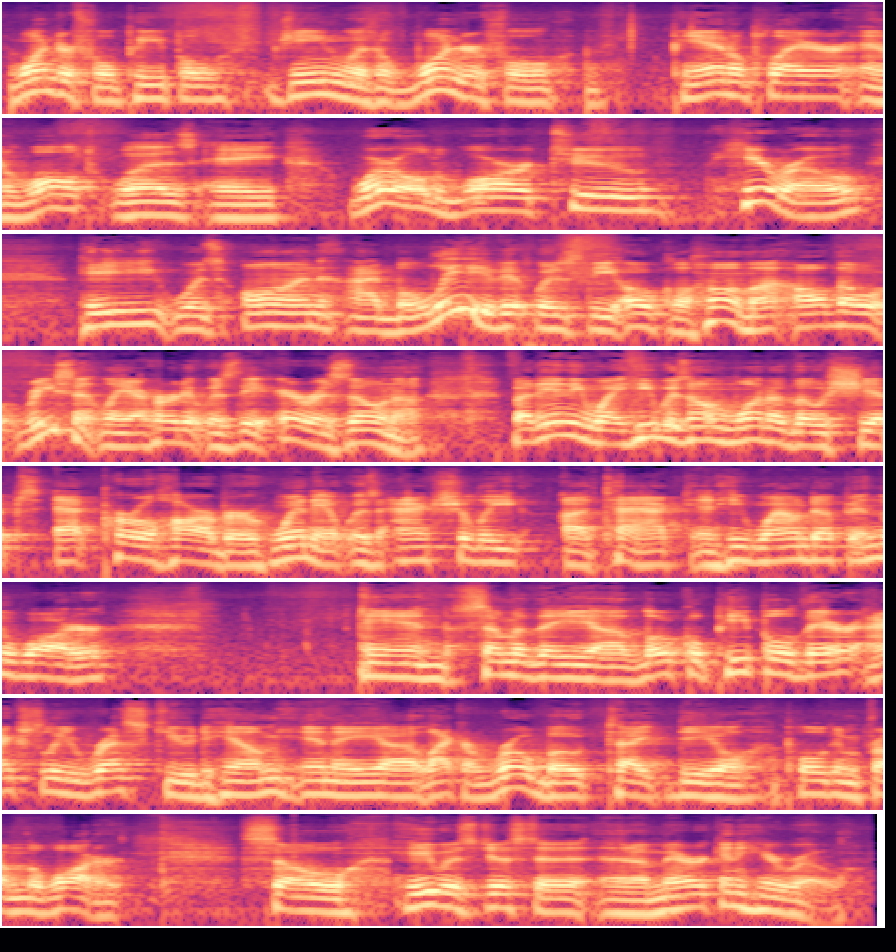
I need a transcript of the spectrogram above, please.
Wonderful people. Gene was a wonderful piano player, and Walt was a World War II hero. He was on, I believe it was the Oklahoma, although recently I heard it was the Arizona. But anyway, he was on one of those ships at Pearl Harbor when it was actually attacked, and he wound up in the water. And some of the uh, local people there actually rescued him in a uh, like a rowboat type deal, pulled him from the water. So he was just a, an American hero.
